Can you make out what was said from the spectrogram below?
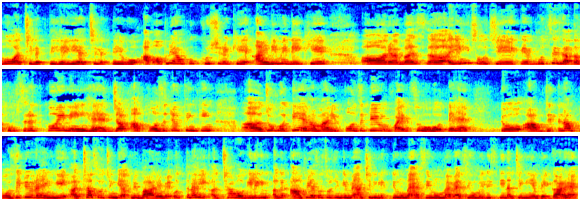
वो अच्छी लगती है, ये अच्छी लगती है, वो आप अपने आप को खुश रखिए, आईने में देखिए और बस यही सोचिए कि मुझसे ज़्यादा खूबसूरत कोई नहीं है। जब आप पॉजिटिव थिंकिंग जो होती है हमारी पॉजिटिव वाइब्स होते हैं तो आप जितना पॉजिटिव रहेंगे अच्छा सोचेंगे अपने बारे में, उतना ही अच्छा होगी। लेकिन अगर आप ही ऐसा सोचेंगे, मैं अच्छी नहीं लगती हूँ, मैं ऐसी हूँ, मैं वैसी हूँ, मेरी स्किन अच्छी नहीं है, बेकार है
